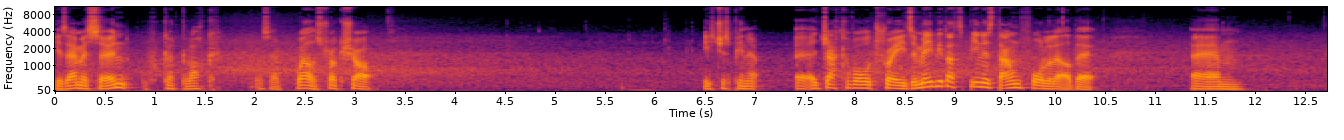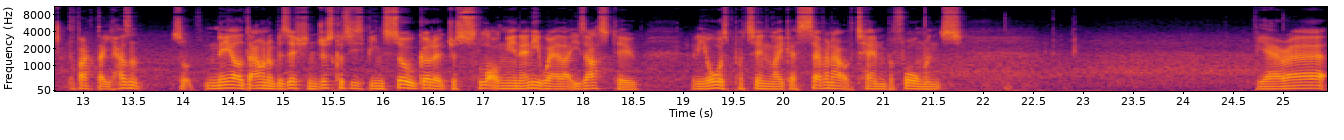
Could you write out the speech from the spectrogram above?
Here's Emerson. good block. It was a well struck shot. He's just been a a jack of all trades, and maybe that's been his downfall a little bit. Um, the fact that he hasn't sort of nailed down a position just because he's been so good at just slotting in anywhere that he's asked to, and he always puts in like a seven out of ten performance. Vieira,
